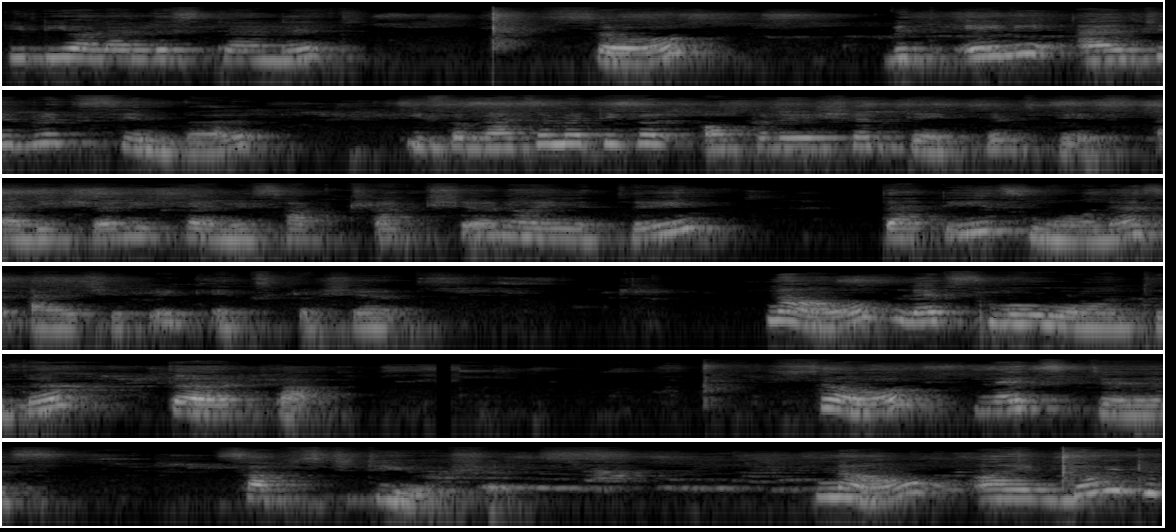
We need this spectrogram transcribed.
Did you all understand it? So, with any algebraic symbol, If a mathematical operation takes place, addition, it can be subtraction or anything, that is known as algebraic expressions. Now, let's move on to the third part. So, next is substitutions. Now, I am going to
